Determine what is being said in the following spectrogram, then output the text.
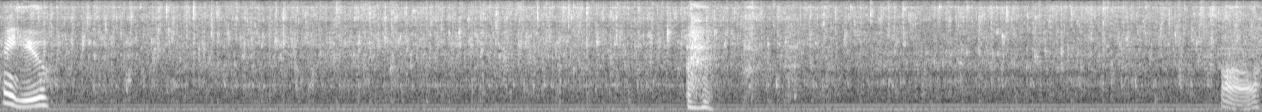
hey you. Oh.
